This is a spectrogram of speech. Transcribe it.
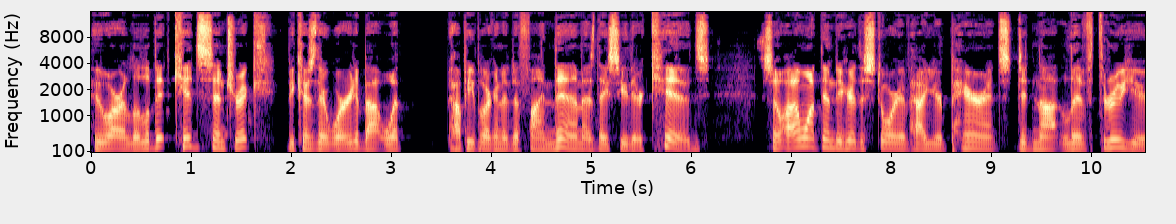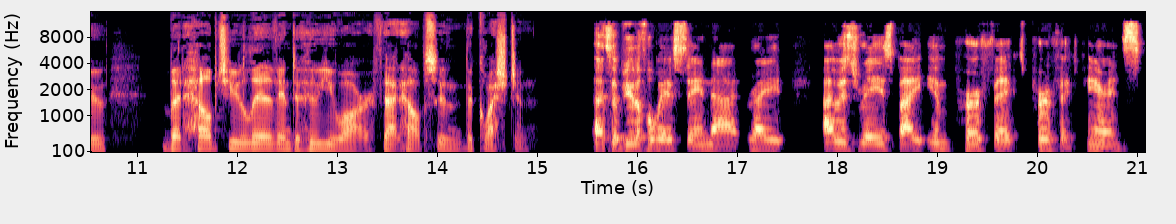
who are a little bit kid centric because they're worried about what how people are going to define them as they see their kids So I want them to hear the story of how your parents did not live through you, but helped you live into who you are, if that helps in the question. That's a beautiful way of saying that, right? I was raised by imperfect, perfect parents.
